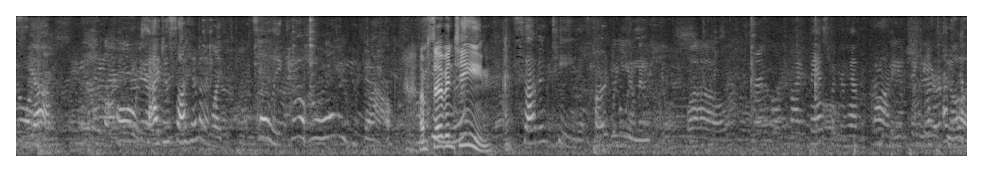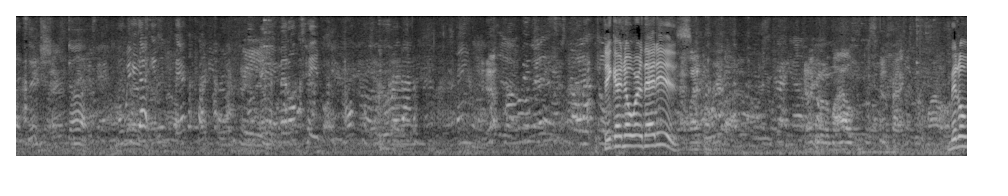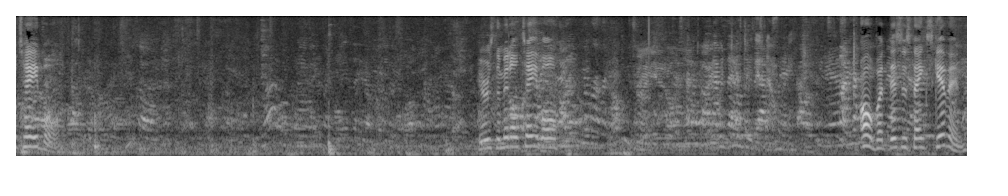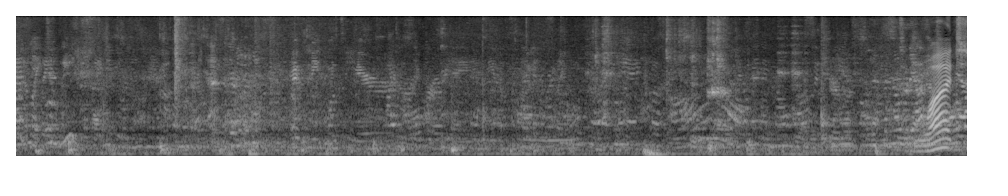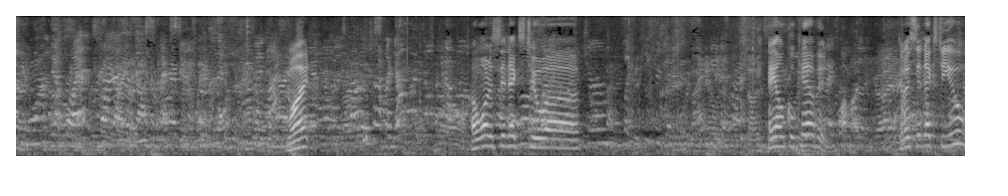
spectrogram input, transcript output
Yeah. Holy, I just saw him and I'm like, holy cow, how old are you now? I'm 17. 17. It's hard to believe. Wow. By fast when you're having fun. It sure does. It sure does. Well, we've got you in the back party room in the middle table. Okay, go right on. Think I know where that is. Gotta go Here's the middle table. Oh, but this is Thanksgiving. What? What? I want to sit next to, uh... Hey, Uncle Kevin. Can I sit next to you?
